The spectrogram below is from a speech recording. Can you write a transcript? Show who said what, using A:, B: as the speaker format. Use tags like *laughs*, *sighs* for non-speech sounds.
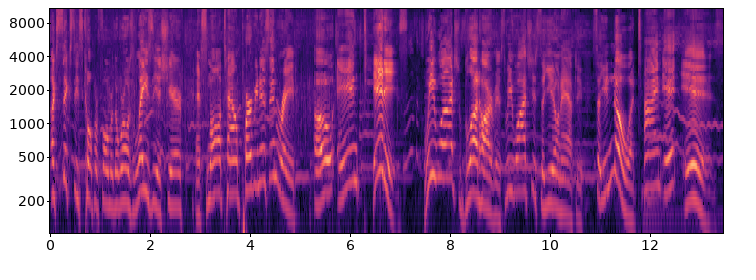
A: a 60s cult performer, the world's laziest sheriff, and small town perviness and rape. Oh, and titties. We watched Blood Harvest. We watched it so you don't have to. So you know what time it is.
